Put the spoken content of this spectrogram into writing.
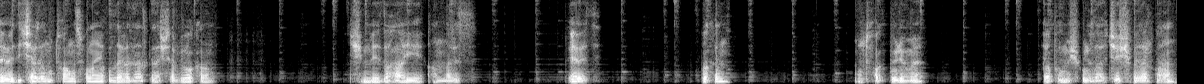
Evet içeride mutfağımız falan yapıldı herhalde arkadaşlar. Bir bakalım. Şimdi daha iyi anlarız. Evet. Bakın. Mutfak bölümü yapılmış burada. Çeşmeler falan.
